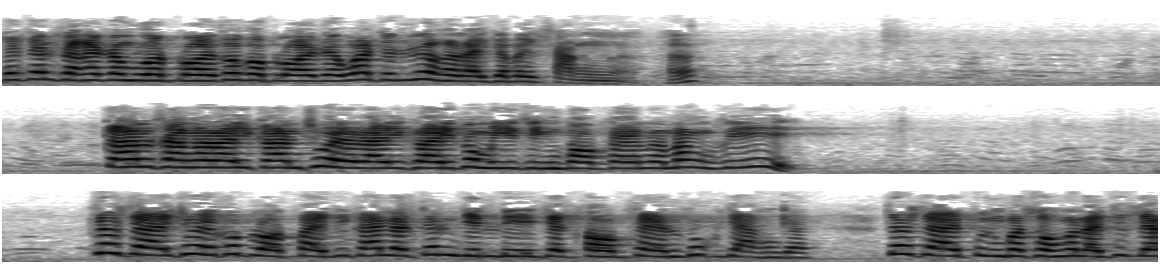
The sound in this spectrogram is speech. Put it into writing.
ถ้าฉันสั่งให้ตำรวจปล่อยเขาก็ปล่อยแต่ว่าจะเรื่องอะไรจะไปสั่งอะฮะการสั่งอะไรการช่วยอะไรใครต้องมีสิ่งตอบแทนกันบ้างสิเจ้าชายช่วยเขาปลอดภัยที่คะแล้วฉันยินดีจะตอบแทนทุกอย่างค่ะเจ้าชายพึงประสงค์อะไรที่จะ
